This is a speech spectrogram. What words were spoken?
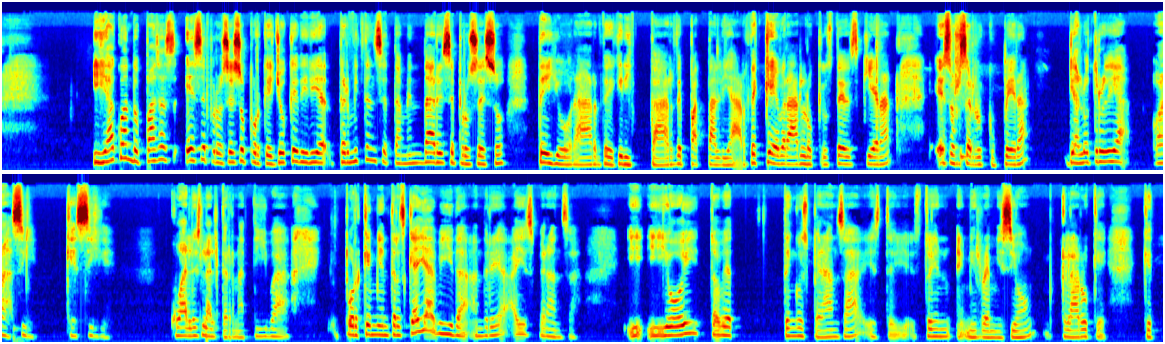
Y ya cuando pasas ese proceso, porque yo que diría, permítanse también dar ese proceso de llorar, de gritar, de patalear, de quebrar lo que ustedes quieran, eso se recupera. Y al otro día, ahora sí, ¿qué sigue? ¿Cuál es la alternativa? Porque mientras que haya vida, Andrea, hay esperanza. Y, y hoy todavía tengo esperanza, este, estoy en, mi remisión, claro que, que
